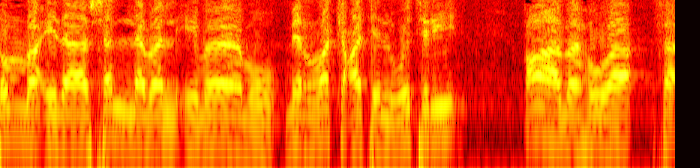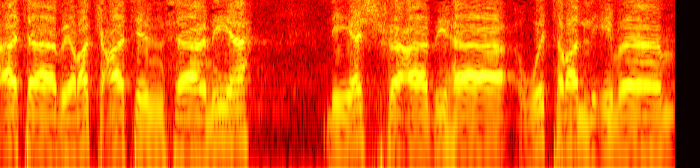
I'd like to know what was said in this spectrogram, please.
ثم إذا سلم الإمام من ركعة الوتر قام هو فأتى بركعة ثانية ليشفع بها وتر الإمام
